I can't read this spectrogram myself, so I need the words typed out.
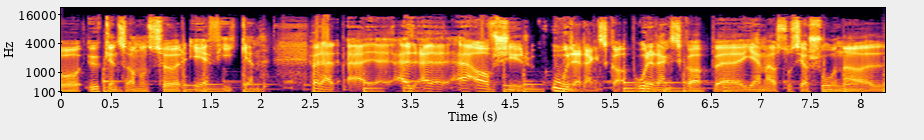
og ukens annonsør er fiken. Hør her, jeg, jeg, jeg, avskyr ordet regnskap. Ordet eh, gir meg assosiasjoner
